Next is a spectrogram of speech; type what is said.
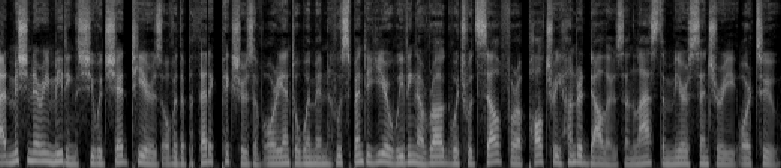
At missionary meetings, she would shed tears over the pathetic pictures of Oriental women who spent a year weaving a rug which would sell for a paltry hundred dollars and last a mere century or two.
